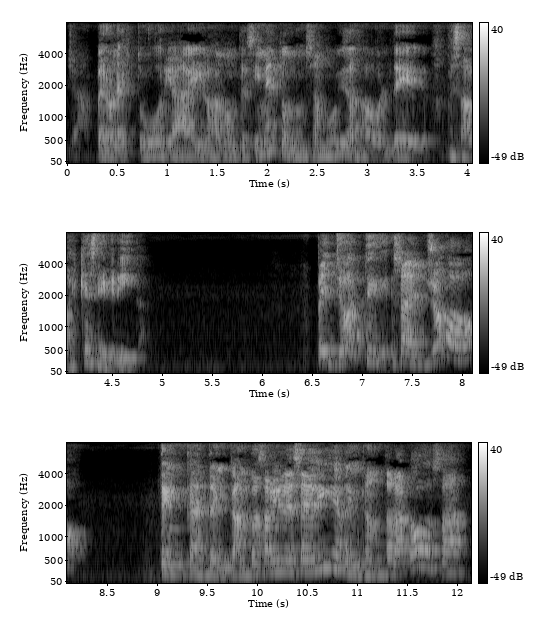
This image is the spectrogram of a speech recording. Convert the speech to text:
Ya. Pero la historia y los acontecimientos no se han movido a favor de ellos. Pues sabes que se grita. Pues yo, o sea, yo te, te encanta salir ese día, te encanta la cosa,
